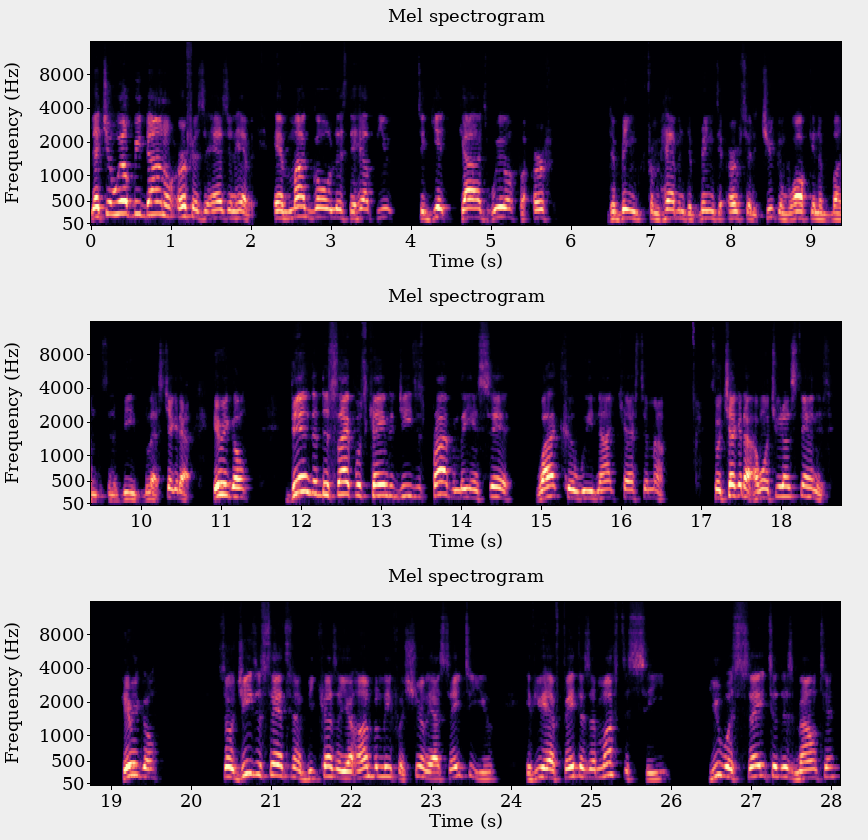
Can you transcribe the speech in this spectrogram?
Let your will be done on earth as, as in heaven. And my goal is to help you to get God's will for earth to bring from heaven to bring to earth so that you can walk in abundance and be blessed. Check it out. Here we go. Then the disciples came to Jesus privately and said, Why could we not cast him out? So check it out. I want you to understand this. Here we go. So Jesus said to them, Because of your unbelief, for surely I say to you, if you have faith as a mustard seed, you will say to this mountain,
